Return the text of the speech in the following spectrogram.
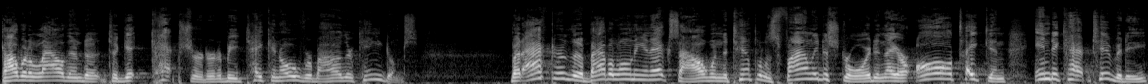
God would allow them to, to get captured or to be taken over by other kingdoms. But after the Babylonian exile, when the temple is finally destroyed and they are all taken into captivity,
